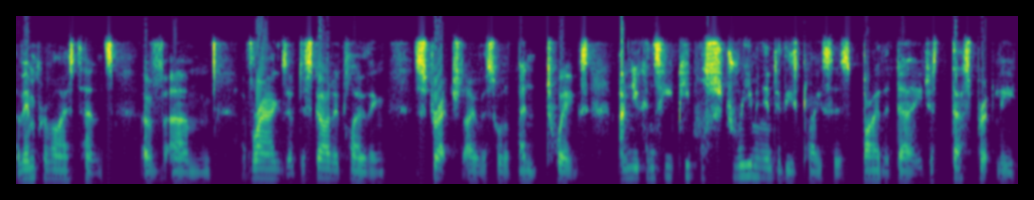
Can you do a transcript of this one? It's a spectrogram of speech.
of improvised tents, of um, of rags, of discarded clothing, stretched over sort of bent twigs, and you can see people streaming into these places by the day, just desperately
